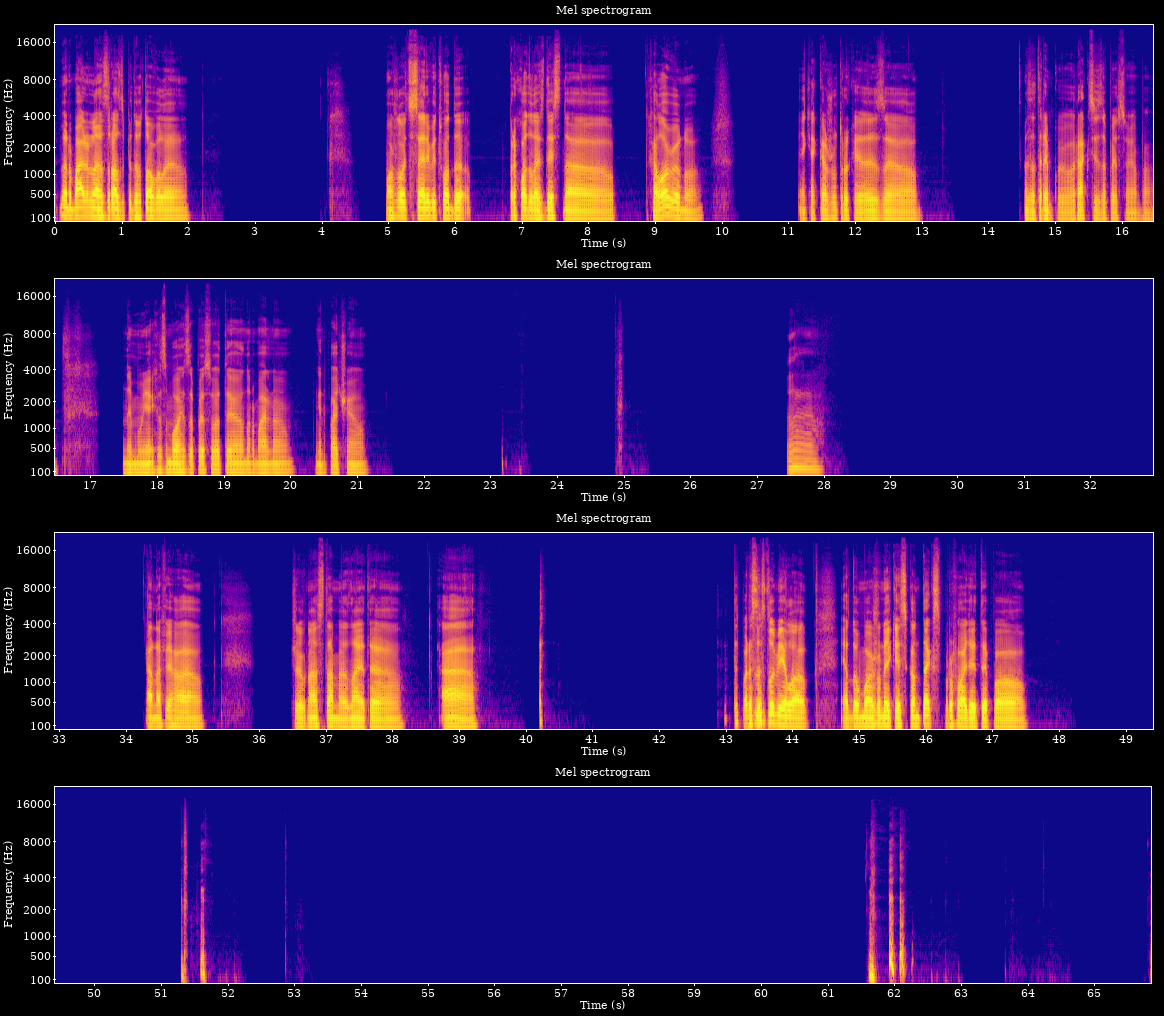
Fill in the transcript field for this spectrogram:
Нормально зразу підготовили. Можливо, ця серія відходи... приходилась десь на Хеллоуіну. Як я кажу, трохи з затримкою реакції записую, бо не маю змоги записувати нормально. Генпачу. А нафіга? Чи в нас там, е, знаєте. А. Тепер зрозуміло. Я думаю, що вони якийсь контекст проходять, типу.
